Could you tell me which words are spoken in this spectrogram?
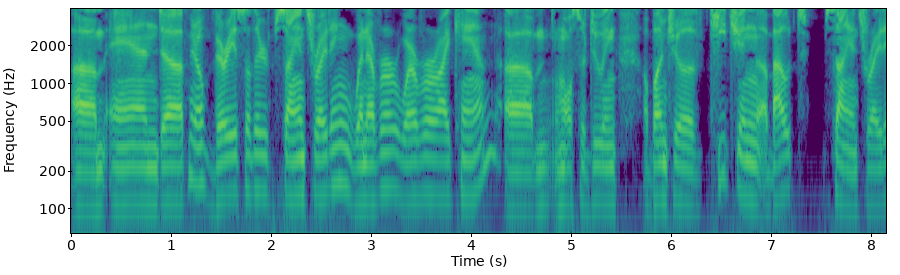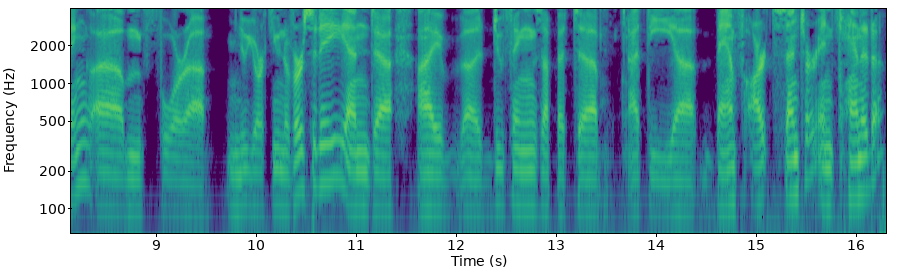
um, and you know various other science writing whenever wherever I can. Um, I'm also doing a bunch of teaching about science writing um, for uh, New York University, and uh, I uh, do things up at uh, at the uh, Banff Arts Center in Canada.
